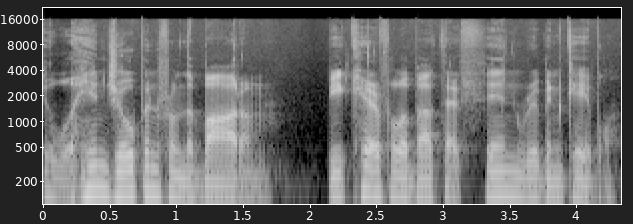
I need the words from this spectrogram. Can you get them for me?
It will hinge open from the bottom. Be careful about that thin ribbon cable.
